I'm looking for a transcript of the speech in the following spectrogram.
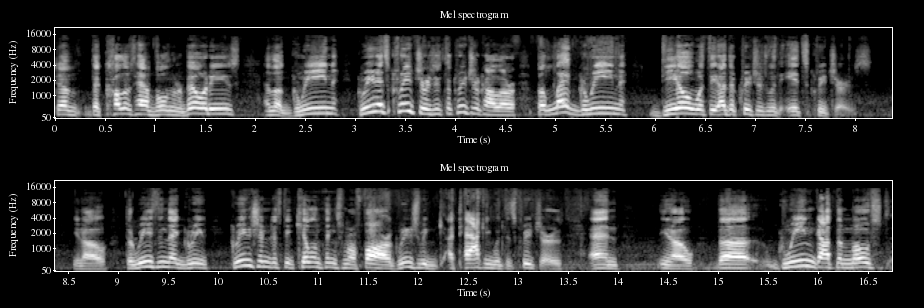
to have, the colors have vulnerabilities. And look, green, green is creatures, it's the creature color, but let green deal with the other creatures with its creatures. You know, the reason that green green shouldn't just be killing things from afar. Green should be attacking with its creatures. And you know, the green got the most.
